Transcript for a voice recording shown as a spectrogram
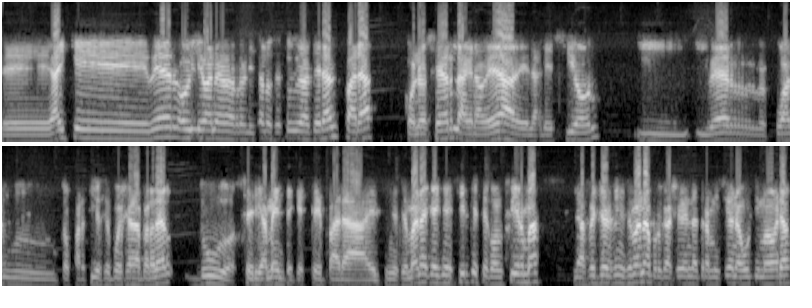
Eh, hay que ver, hoy le van a realizar los estudios laterales para conocer la gravedad de la lesión y, y ver cuántos partidos se puede llegar a perder. Dudo seriamente que esté para el fin de semana, que hay que decir que se confirma la fecha del fin de semana porque ayer en la transmisión a última hora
